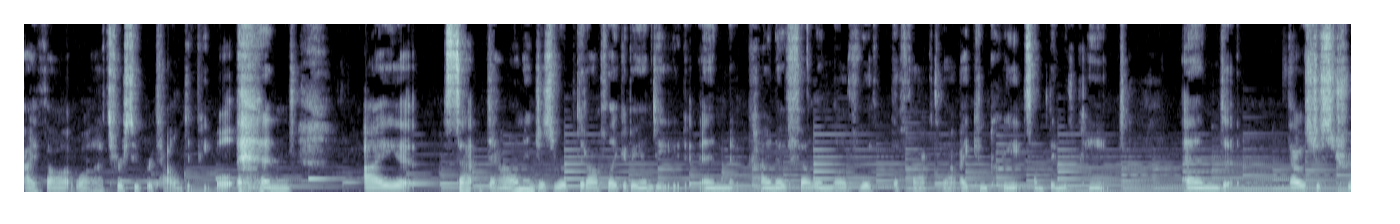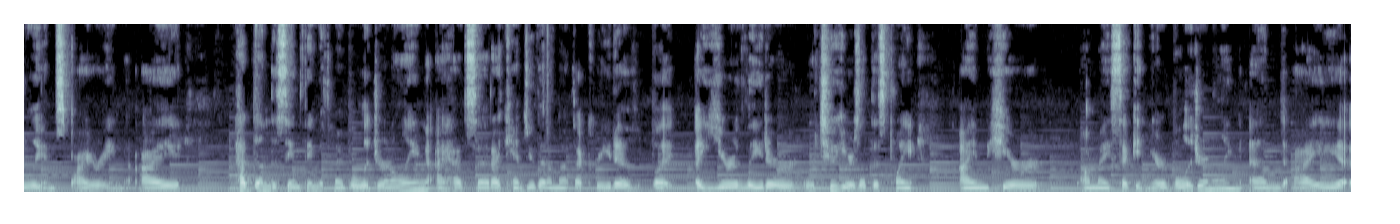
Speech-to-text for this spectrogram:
I thought, well, that's for super talented people. and I sat down and just ripped it off like a band aid and kind of fell in love with the fact that I can create something with paint. And that was just truly inspiring. I had done the same thing with my bullet journaling. I had said, I can't do that, I'm not that creative. But a year later, or two years at this point, I'm here on my second year of bullet journaling, and I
